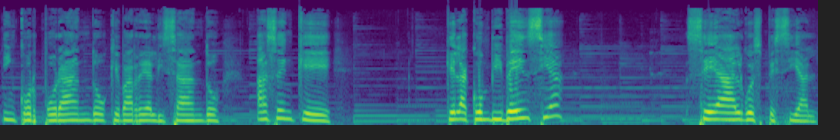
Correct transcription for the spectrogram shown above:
incorporando, que va realizando, hacen que, que la convivencia sea algo especial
